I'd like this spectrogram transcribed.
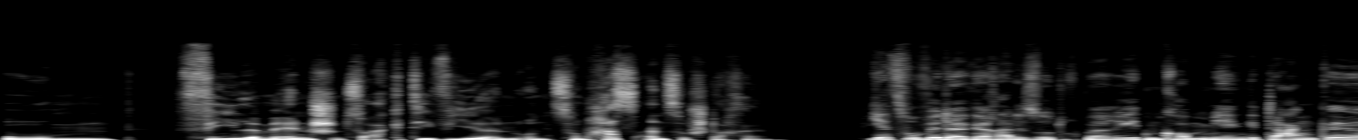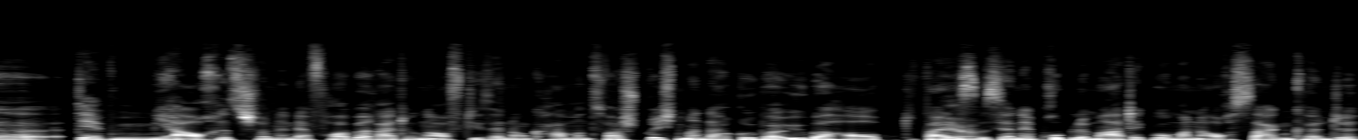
um viele Menschen zu aktivieren und zum Hass anzustacheln. Jetzt, wo wir da gerade so drüber reden, kommt mir ein Gedanke, der mir auch jetzt schon in der Vorbereitung auf die Sendung kam. Und zwar spricht man darüber überhaupt, weil es ist ja eine Problematik, wo man auch sagen könnte,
